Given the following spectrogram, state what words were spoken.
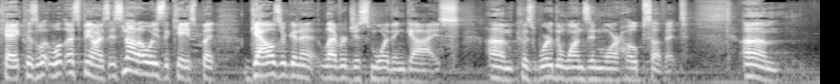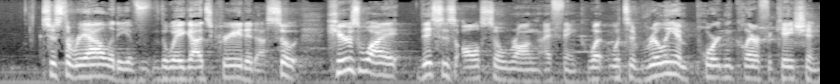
Okay, because well, let's be honest, it's not always the case, but gals are going to leverage us more than guys because um, we're the ones in more hopes of it. Um, it's just the reality of the way God's created us. So here's why this is also wrong, I think. What, what's a really important clarification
